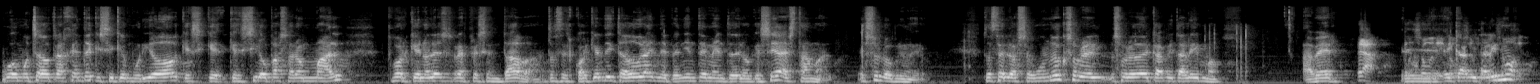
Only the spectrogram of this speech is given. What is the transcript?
hubo mucha otra gente que sí que murió, que, que, que sí lo pasaron mal porque no les representaba. Entonces cualquier dictadura, independientemente de lo que sea, está mal. Eso es lo primero. Entonces lo segundo sobre, sobre lo del capitalismo. A ver, un eh, segundito, el capitalismo... Un segundito,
